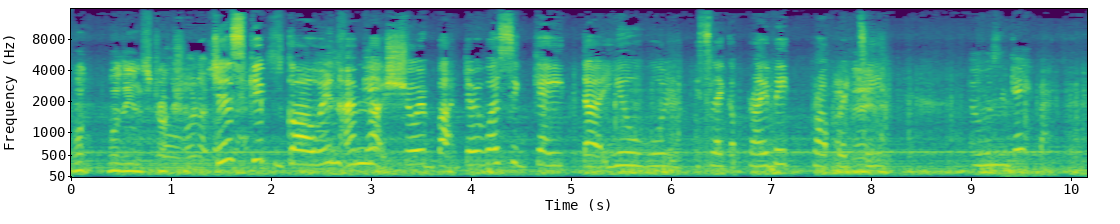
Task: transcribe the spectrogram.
what were the instructions? Just keep going. I'm not sure, but there was a gate that you would. It's like a private property. There was a gate back there.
